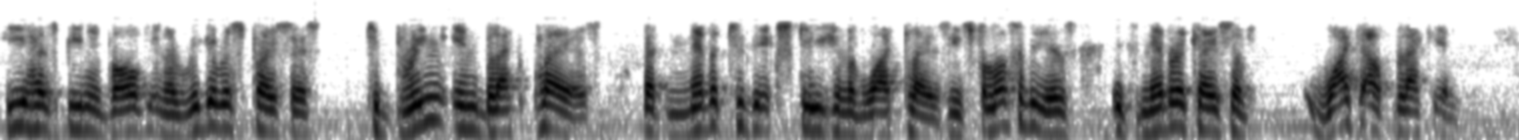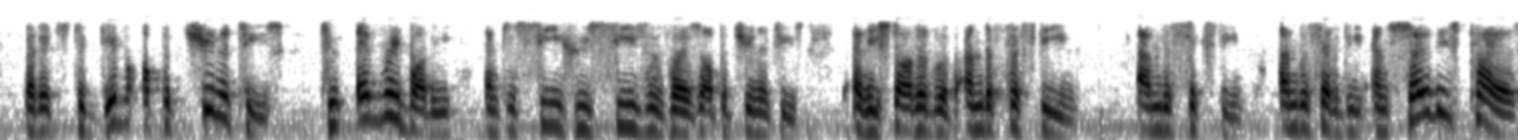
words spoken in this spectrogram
he has been involved in a rigorous process to bring in black players, but never to the exclusion of white players. His philosophy is it's never a case of white out, black in, but it's to give opportunities to everybody and to see who seizes those opportunities. And he started with under 15, under 16, under 17. And so these players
